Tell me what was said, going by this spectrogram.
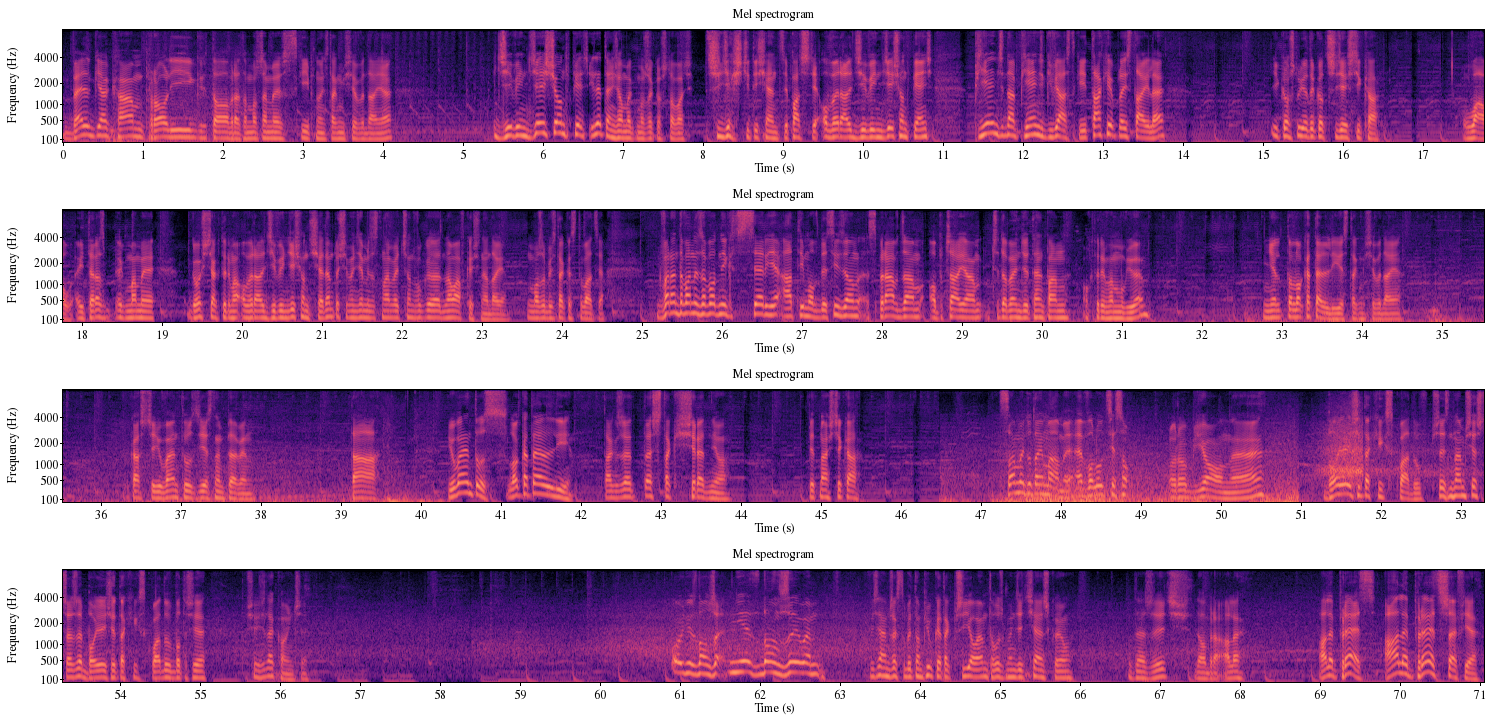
Belgia Cam Pro League. Dobra, to możemy skipnąć, tak mi się wydaje. 95. Ile ten ziomek może kosztować? 30 tysięcy. Patrzcie, overall 95. 5 na 5 gwiazdki. Takie playstyle. I kosztuje tylko 30k. Wow, ej, teraz jak mamy gościa, który ma overall 97, to się będziemy zastanawiać, czy on w ogóle na ławkę się nadaje. Może być taka sytuacja. Gwarantowany zawodnik z serii A Team of the Season. Sprawdzam, obczajam, czy to będzie ten pan, o którym wam mówiłem. Nie, to Locatelli jest, tak mi się wydaje. Pokażcie Juventus, jestem pewien. Ta. Juventus, Locatelli. Także też tak średnio. 15k. Co my tutaj mamy? Ewolucje są robione. Boję się takich składów. Przyznam się szczerze, boję się takich składów, bo to się, to się źle kończy. Oj, nie zdążę, nie zdążyłem. Wiedziałem, że jak sobie tą piłkę tak przyjąłem, to już będzie ciężko ją uderzyć. Dobra, ale Ale pres, ale pres, szefie.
